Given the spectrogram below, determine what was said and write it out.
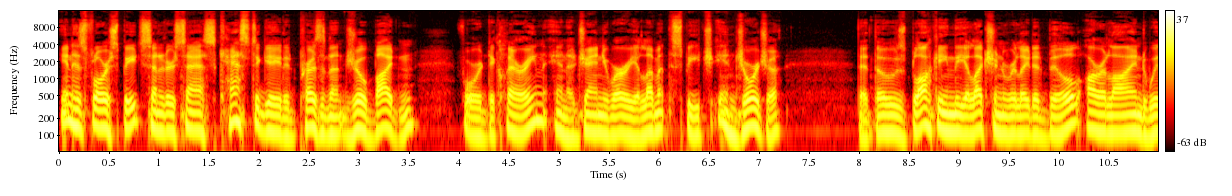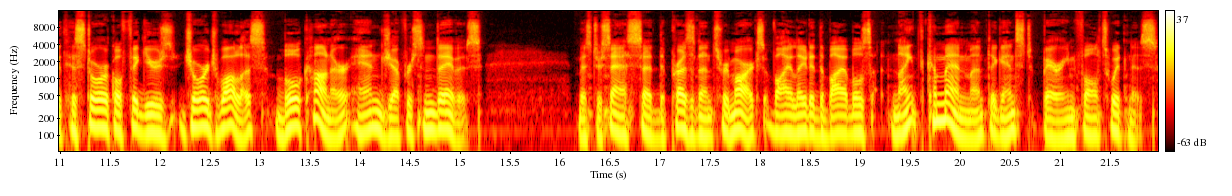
In his floor speech, Senator Sasse castigated President Joe Biden for declaring in a January 11th speech in Georgia that those blocking the election related bill are aligned with historical figures George Wallace, Bull Connor, and Jefferson Davis. Mr. Sasse said the president's remarks violated the Bible's ninth commandment against bearing false witness.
